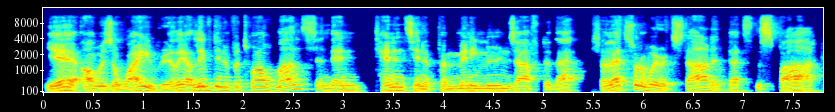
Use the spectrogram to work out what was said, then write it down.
yeah, I was away really. I lived in it for 12 months and then tenants in it for many moons after that. So that's sort of where it started. That's the spark.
